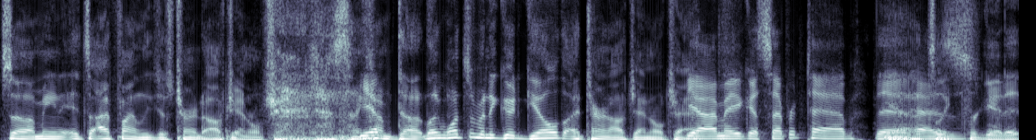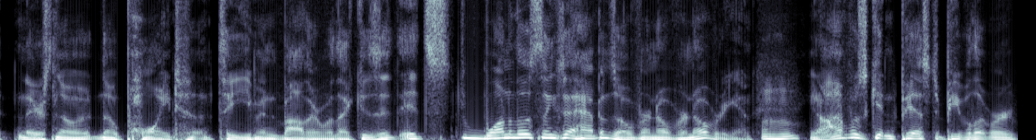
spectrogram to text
So I mean, it's I finally just turned off general chat. It's like Yep. I'm done. Like once I'm in a good guild, I turn off general chat. Yeah, I make a separate tab that Yeah, has it's like forget it. There's no no point to even bother with that because it, it's one of those things that happens over and over and over again. Mm-hmm. You know, I was getting pissed at people that were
